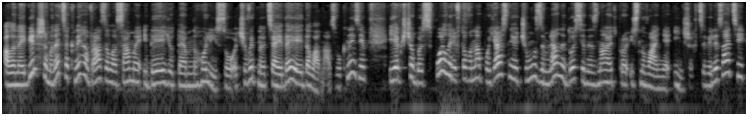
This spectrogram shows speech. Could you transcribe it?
Але найбільше мене ця книга вразила саме ідеєю темного лісу. Очевидно, ця ідея і дала назву книзі. І якщо без спойлерів, то вона пояснює, чому земляни досі не знають про існування інших цивілізацій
